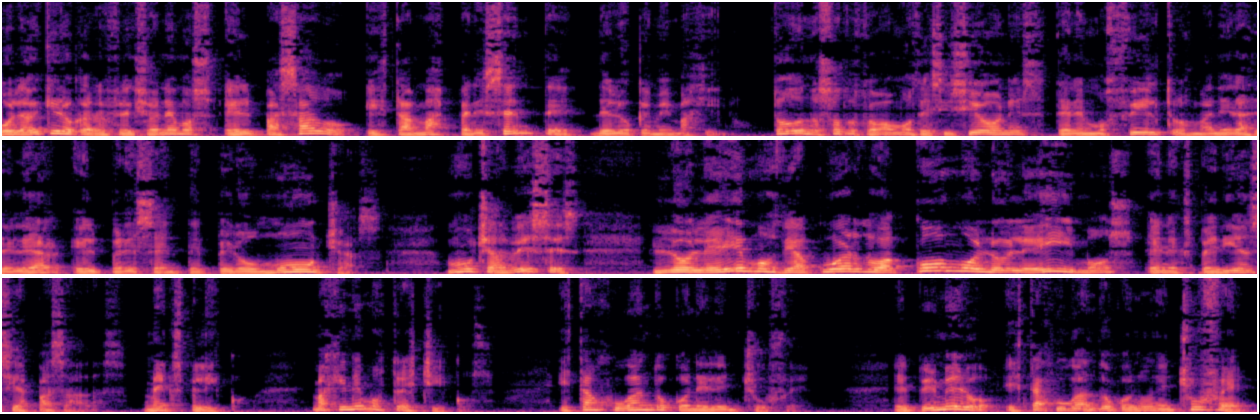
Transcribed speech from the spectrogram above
Hola, hoy quiero que reflexionemos, el pasado está más presente de lo que me imagino. Todos nosotros tomamos decisiones, tenemos filtros, maneras de leer el presente, pero muchas, muchas veces lo leemos de acuerdo a cómo lo leímos en experiencias pasadas. Me explico. Imaginemos tres chicos. Están jugando con el enchufe. El primero está jugando con un enchufe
